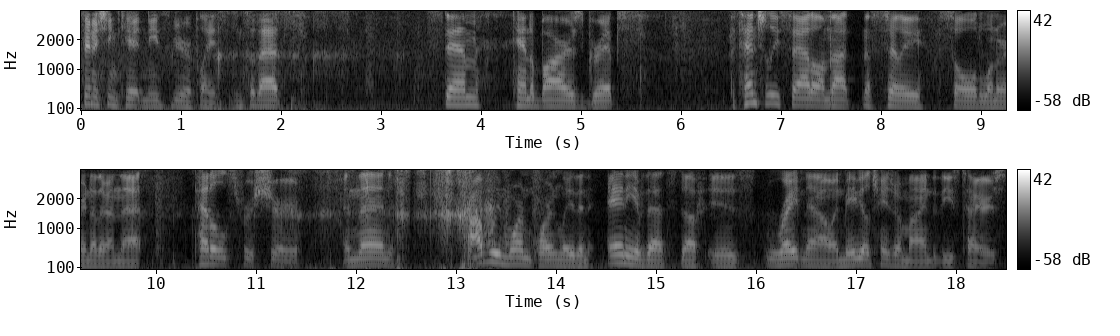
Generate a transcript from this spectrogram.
finishing kit needs to be replaced. And so that's stem, handlebars, grips, potentially saddle. I'm not necessarily sold one way or another on that. Pedals for sure. And then probably more importantly than any of that stuff is right now, and maybe I'll change my mind, these tires.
